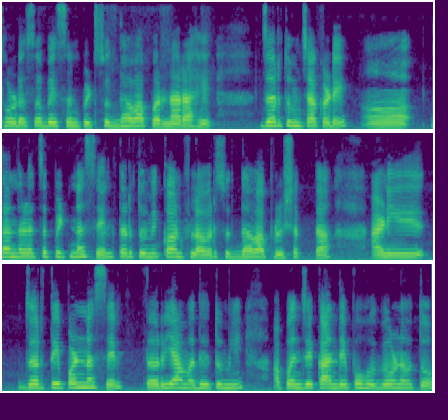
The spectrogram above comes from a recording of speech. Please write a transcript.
थोडंसं बेसन पीठसुद्धा वापरणार आहे. जर तुमच्याकडे तांदळाचं पीठ नसेल तर तुम्ही कॉर्नफ्लॉवरसुद्धा वापरू शकता. आणि जर ते पण नसेल तर यामध्ये तुम्ही आपण जे कांदे पोहे बनवतो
